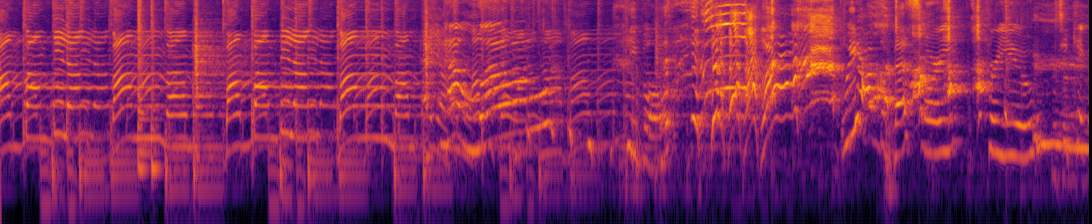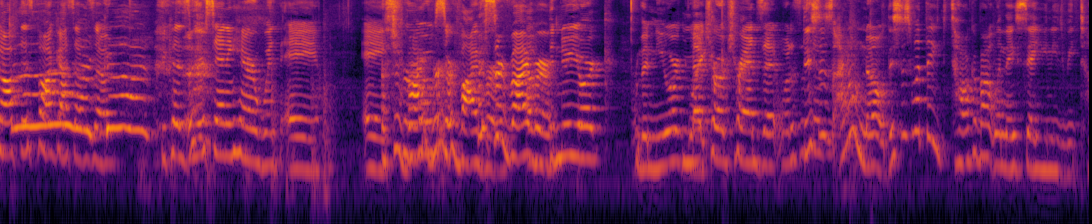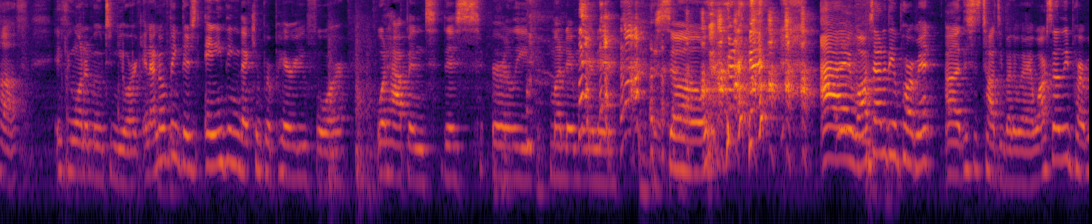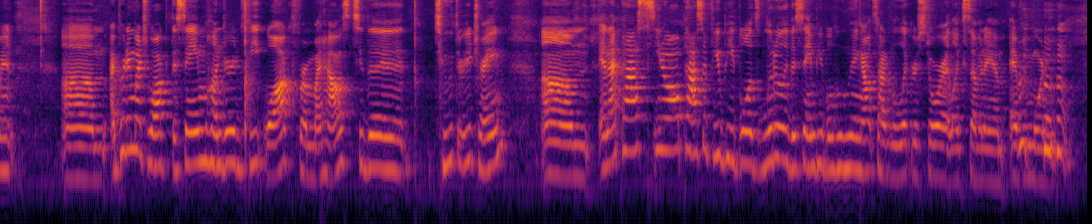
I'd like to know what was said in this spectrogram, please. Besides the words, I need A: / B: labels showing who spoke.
A: for you to kick off this oh podcast episode because we're standing here with a a,
B: survivor.
A: true survivor,
B: A survivor.
A: of the New York
B: The New York like
A: Metro Transit. What is
B: this
A: called?
B: is I don't know. This is what they talk about when they say you need to be tough if you want to move to New York. And I don't think there's anything that can prepare you for what happened this early Monday morning. so I walked out of the apartment. Uh, this is Tati, by the way. I walked out of the apartment. Um, I pretty much walked the same hundred feet walk from my house to the two three train. Um, and I pass, you know, I'll pass a few people. It's literally the same people who hang outside of the liquor store at like 7 a.m. every morning.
